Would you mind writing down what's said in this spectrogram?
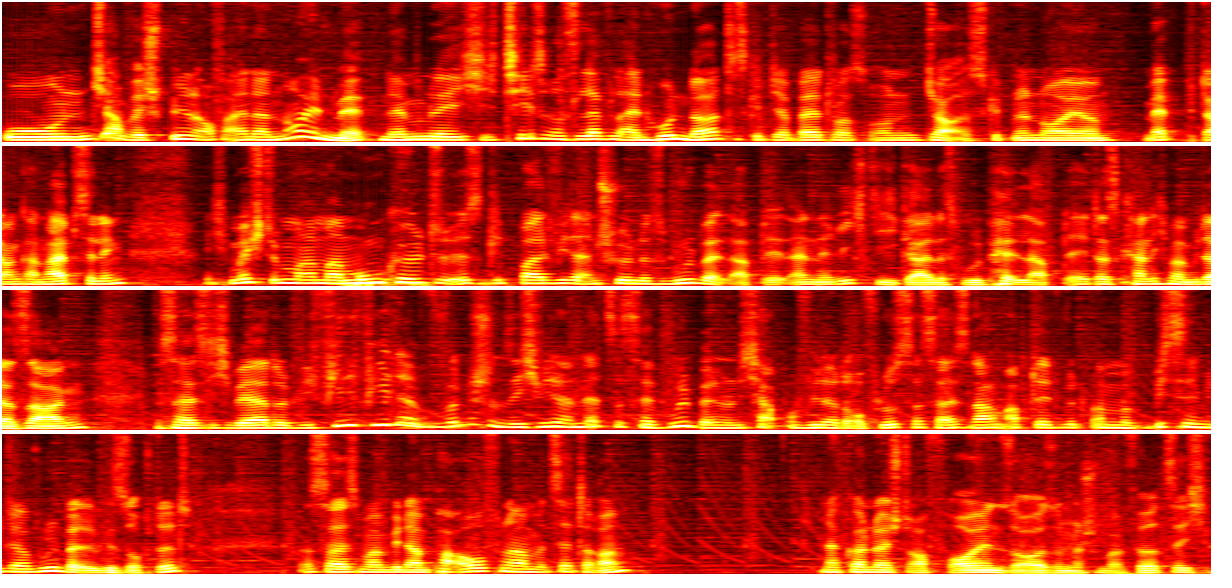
Und ja, wir spielen auf einer neuen Map, nämlich Tetris Level 100. Es gibt ja Bad Wars und ja, es gibt eine neue Map, dank an Hypeselling. Ich möchte mal, mal munkelt, es gibt bald wieder ein schönes Woolbell-Update, ein richtig geiles Woolbell-Update, das kann ich mal wieder sagen. Das heißt, ich werde, wie viele, viele wünschen sich wieder in letzter Zeit Woolbell und ich habe auch wieder drauf Lust. Das heißt, nach dem Update wird man ein bisschen wieder Woolbell gesuchtet. Das heißt, mal wieder ein paar Aufnahmen etc. Da könnt ihr euch drauf freuen. So, sind wir schon bei 40.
